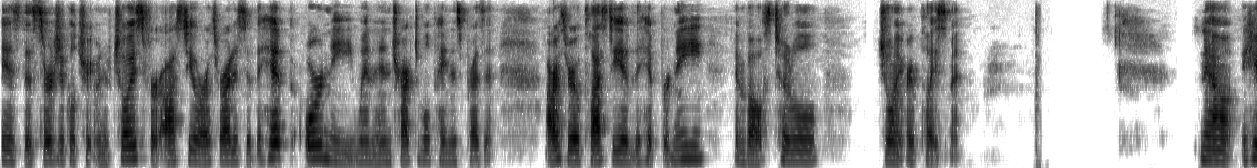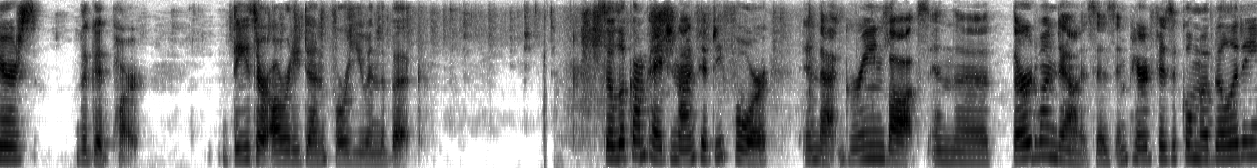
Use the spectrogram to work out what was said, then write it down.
is the surgical treatment of choice for osteoarthritis of the hip or knee when intractable pain is present. Arthroplasty of the hip or knee involves total joint replacement. Now, here's the good part. These are already done for you in the book. So look on page 954 in that green box in the third one down. It says impaired physical mobility.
